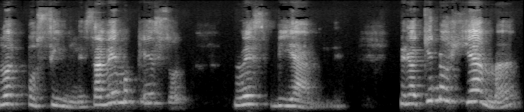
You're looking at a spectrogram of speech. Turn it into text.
no es posible. Sabemos que eso no es viable. Pero ¿a qué nos llama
